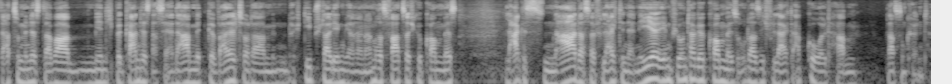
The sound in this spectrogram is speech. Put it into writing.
da zumindest aber mir nicht bekannt ist, dass er da mit Gewalt oder durch Diebstahl irgendwie an ein anderes Fahrzeug gekommen ist, lag es nahe, dass er vielleicht in der Nähe irgendwie untergekommen ist oder sich vielleicht abgeholt haben lassen könnte.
